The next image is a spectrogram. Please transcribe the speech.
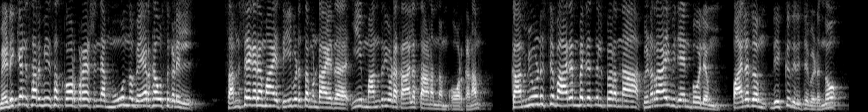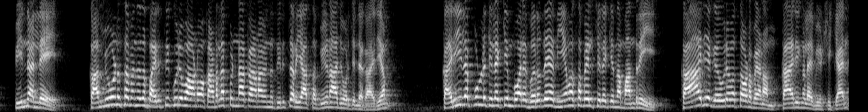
മെഡിക്കൽ സർവീസസ് കോർപ്പറേഷന്റെ മൂന്ന് വെയർഹൗസുകളിൽ സംശയകരമായ തീപിടുത്തമുണ്ടായത് ഈ മന്ത്രിയുടെ കാലത്താണെന്നും ഓർക്കണം. കമ്മ്യൂണിസ്റ്റ് പാരമ്പര്യത്തിൽ പിറന്ന പിണറായി വിജയൻ പോലും പലതും ദിക്ക് തിരിച്ചു വിടുന്നു പിന്നല്ലേ കമ്മ്യൂണിസം എന്നത് പരുത്തിക്കുരുവാണോ കടലപ്പിണ്ണാക്കാണോ എന്ന് തിരിച്ചറിയാത്ത വീണ ജോർജിന്റെ കാര്യം. കരീലപ്പുള്ളി ചിലയ്ക്കും പോലെ വെറുതെ നിയമസഭയിൽ ചിലയ്ക്കുന്ന മന്ത്രി കാര്യഗൗരവത്തോടെ വേണം കാര്യങ്ങളെ വീക്ഷിക്കാൻ.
